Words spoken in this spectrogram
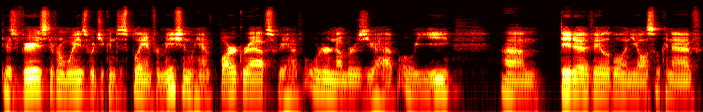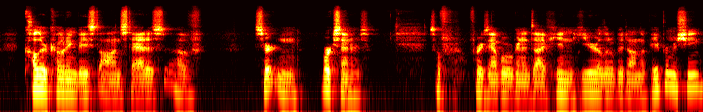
there's various different ways which you can display information. We have bar graphs, we have order numbers, you have OEE, um, data available, and you also can have color coding based on status of certain work centers. So for, for example, we're going to dive in here a little bit on the paper machine.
